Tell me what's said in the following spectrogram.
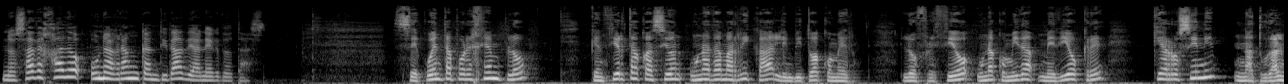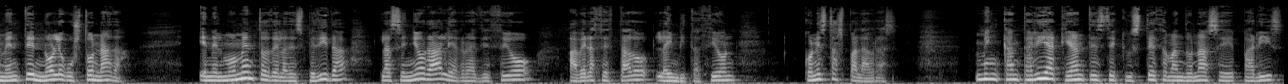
nos ha dejado una gran cantidad de anécdotas. Se cuenta, por ejemplo, que en cierta ocasión una dama rica le invitó a comer. Le ofreció una comida mediocre que a Rossini naturalmente no le gustó nada. En el momento de la despedida, la señora le agradeció haber aceptado la invitación con estas palabras. Me encantaría que antes de que usted abandonase París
